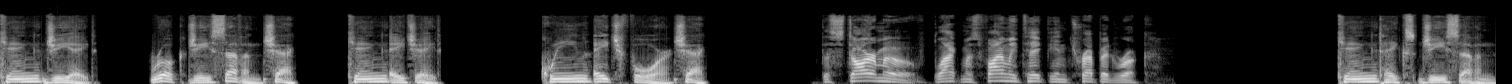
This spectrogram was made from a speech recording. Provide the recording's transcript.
King g8. Rook g7 check. King h8. Queen h4 check. The star move. Black must finally take the intrepid rook. King takes g7.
